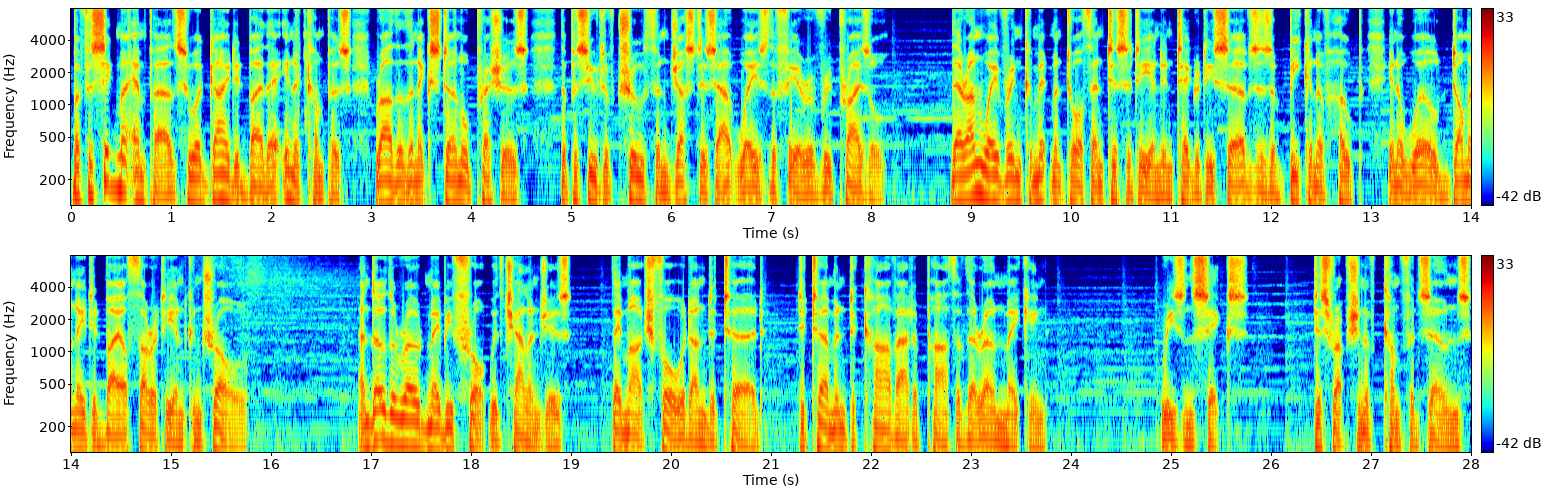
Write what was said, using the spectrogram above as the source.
But for Sigma empaths who are guided by their inner compass rather than external pressures, the pursuit of truth and justice outweighs the fear of reprisal. Their unwavering commitment to authenticity and integrity serves as a beacon of hope in a world dominated by authority and control. And though the road may be fraught with challenges, they march forward undeterred, determined to carve out a path of their own making. Reason 6. Disruption of comfort zones.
